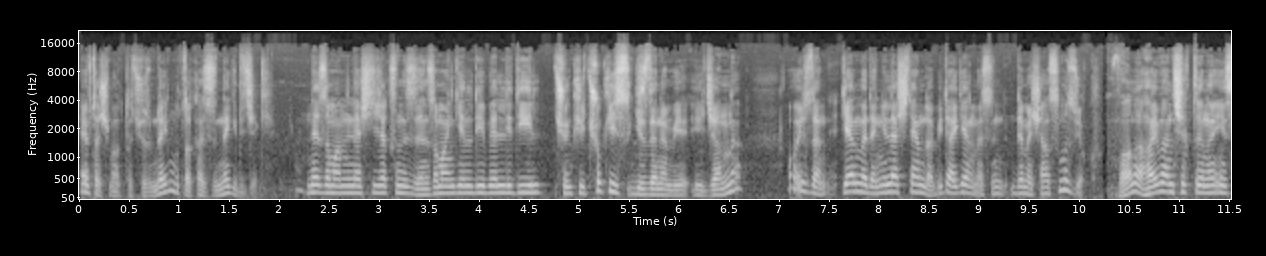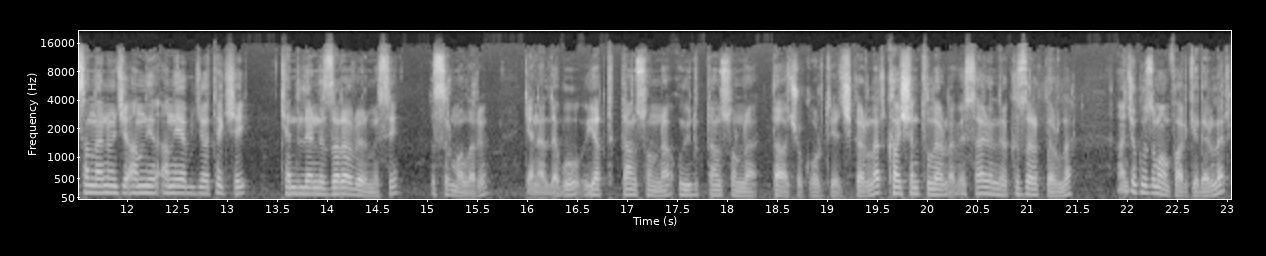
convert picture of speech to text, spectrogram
Ev taşımak da çözüm değil. Mutlaka sizinle gidecek. Ne zaman ilaçlayacaksınız, ne zaman geldiği belli değil. Çünkü çok iyi gizlenen bir canlı. O yüzden gelmeden ilaçlayayım da bir daha gelmesin deme şansımız yok. Valla hayvan çıktığını insanların önce anlay- anlayabileceği tek şey kendilerine zarar vermesi, ısırmaları. Genelde bu yattıktan sonra, uyuduktan sonra daha çok ortaya çıkarlar. Kaşıntılarla vesairelerle, kızarıklarla ancak o zaman fark ederler.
